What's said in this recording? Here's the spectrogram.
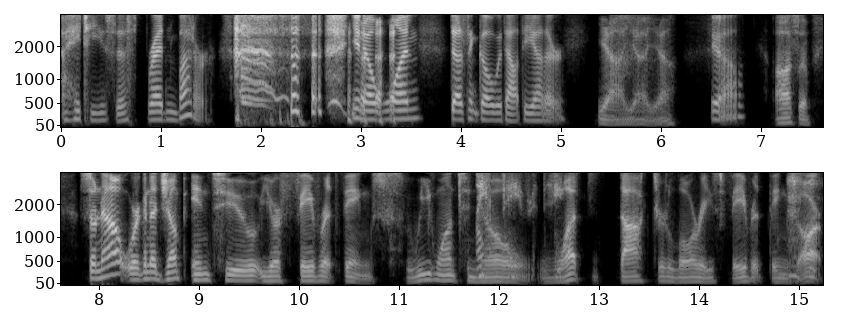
I hate to use this bread and butter. you know, one doesn't go without the other. Yeah, yeah, yeah. Yeah. Awesome. So now we're going to jump into your favorite things. We want to know what. Dr. Lori's favorite things are.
